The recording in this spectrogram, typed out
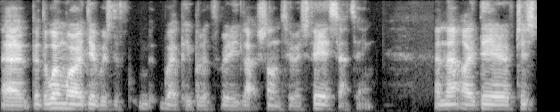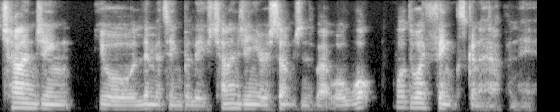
Uh, but the one where I did was the, where people have really latched onto is fear setting, and that idea of just challenging your limiting beliefs, challenging your assumptions about well, what what do I think is going to happen here?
